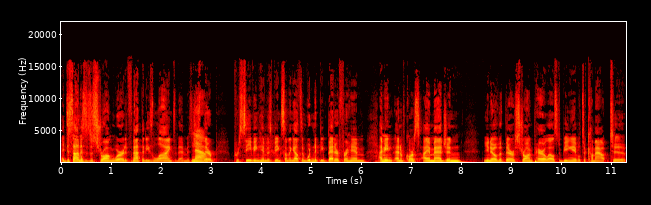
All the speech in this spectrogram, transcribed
a dishonest is a strong word. It's not that he's lying to them. It's No. just they're perceiving him as being something else. And wouldn't it be better for him? I mean, and of course, I imagine you know that there are strong parallels to being able to come out to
